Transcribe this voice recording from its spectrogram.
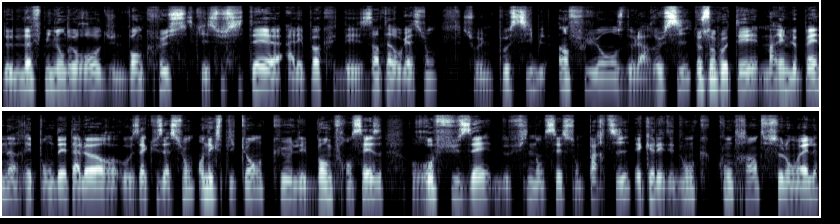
de 9 millions d'euros d'une banque russe, ce qui suscitait à l'époque des interrogations sur une possible influence de la Russie. De son côté, Marine Le Pen répondait alors aux accusations en expliquant que les banques françaises refusaient de financer son parti et qu'elle était donc contrainte, selon elle,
